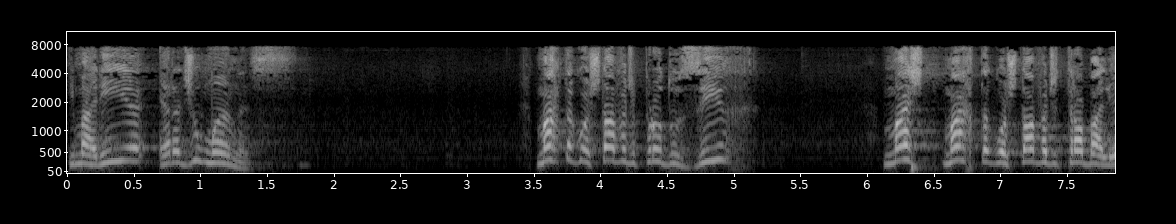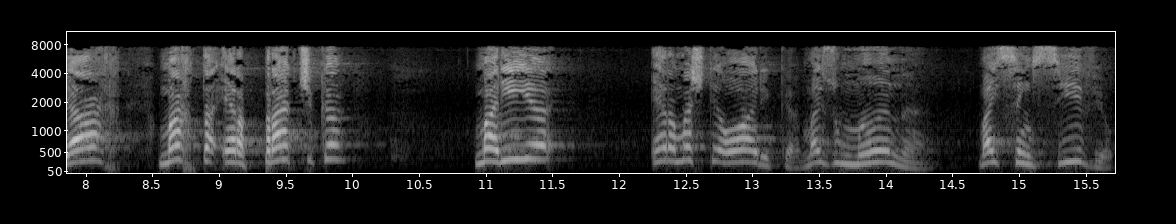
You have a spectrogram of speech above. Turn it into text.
e Maria era de humanas. Marta gostava de produzir, Marta gostava de trabalhar, Marta era prática, Maria era mais teórica, mais humana, mais sensível.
